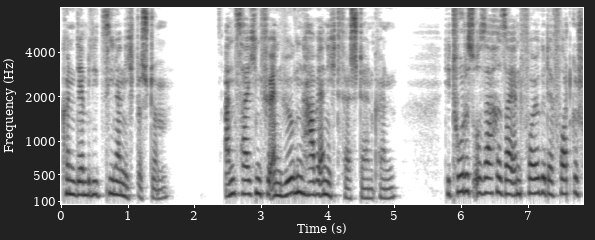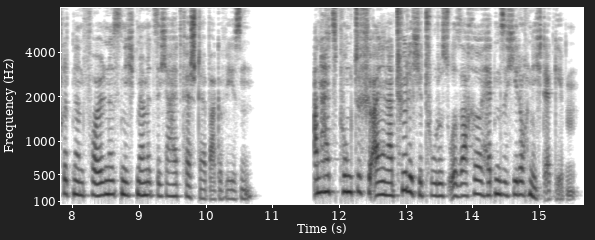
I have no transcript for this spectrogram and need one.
können der Mediziner nicht bestimmen. Anzeichen für ein Würgen habe er nicht feststellen können. Die Todesursache sei infolge der fortgeschrittenen Fäulnis nicht mehr mit Sicherheit feststellbar gewesen. Anhaltspunkte für eine natürliche Todesursache hätten sich jedoch nicht ergeben.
